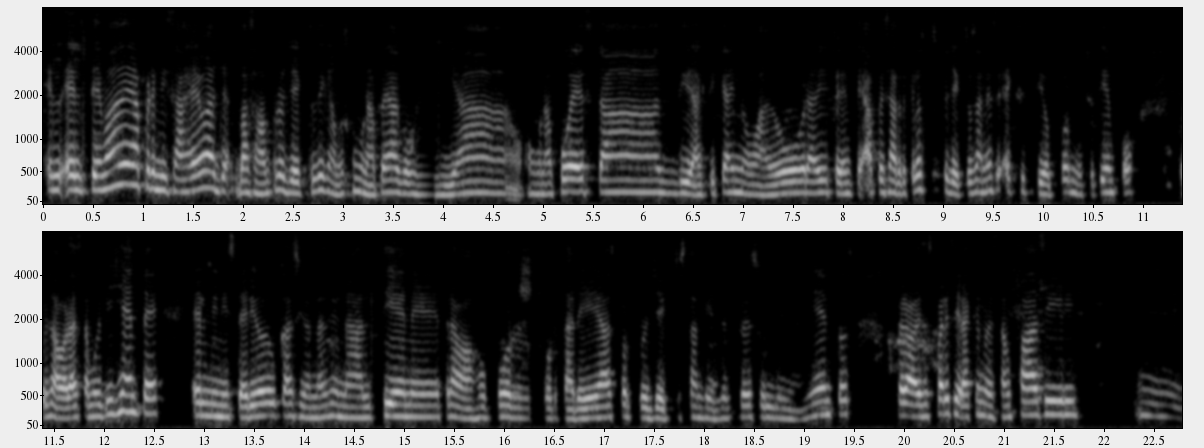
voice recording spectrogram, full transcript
El, el, tema de aprendizaje basado en proyectos, digamos, como una pedagogía o una apuesta didáctica innovadora, diferente, a pesar de que los proyectos han existido por mucho tiempo, pues ahora está muy vigente. El Ministerio de Educación Nacional tiene trabajo por, por tareas, por proyectos también dentro de sus lineamientos, pero a veces pareciera que no es tan fácil mm,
